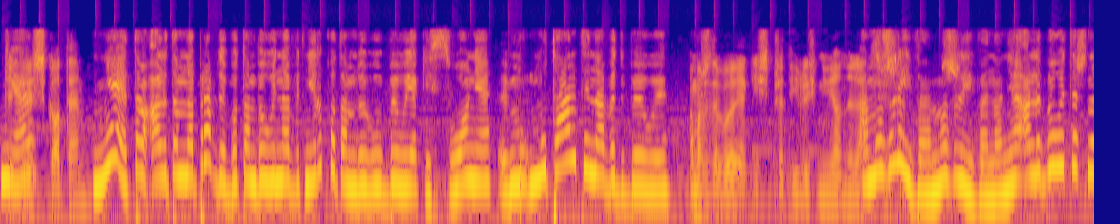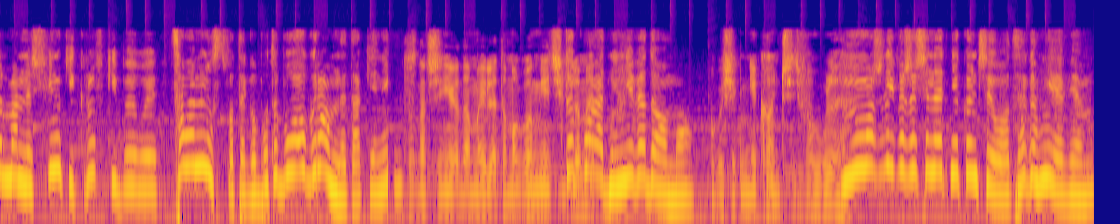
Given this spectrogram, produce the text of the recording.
Ty Nie. gryźć z kotem? Nie, tam, ale tam naprawdę, bo tam były nawet nie tylko tam były, były jakieś słonie, mu- mutanty nawet były. A może to były jakieś przed iluś miliony lat? A możliwe, możliwe, no nie, ale były też normalne świnki, krówki były, całe mnóstwo tego, bo to było ogromne takie, nie? To znaczy nie wiadomo ile to mogło mieć kilometrów. Dokładnie, nie wiadomo. Mogło się nie kończyć w ogóle. Możliwe, że się nawet nie kończyło, tego nie wiem.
